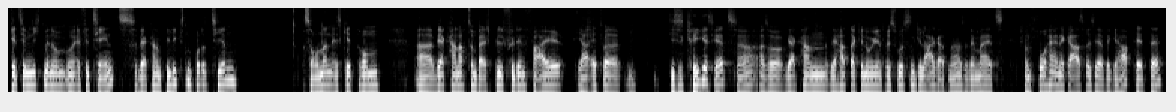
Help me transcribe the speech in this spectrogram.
geht es eben nicht mehr nur um Effizienz, wer kann am billigsten produzieren, sondern es geht darum, äh, wer kann auch zum Beispiel für den Fall, ja, etwa dieses Krieges jetzt, ja, also wer kann, wer hat da genügend Ressourcen gelagert? Ne? Also wenn man jetzt schon vorher eine Gasreserve gehabt hätte,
